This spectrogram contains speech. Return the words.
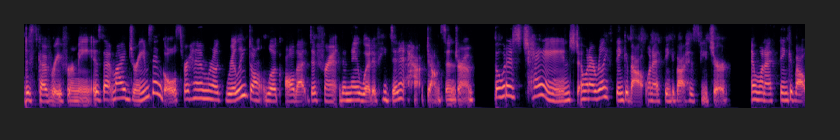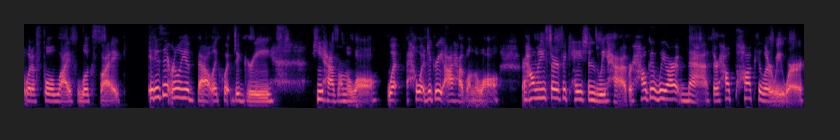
discovery for me is that my dreams and goals for him like really don't look all that different than they would if he didn't have Down syndrome. But what has changed and what I really think about when I think about his future and when I think about what a full life looks like, it isn't really about like what degree he has on the wall, what what degree I have on the wall, or how many certifications we have, or how good we are at math, or how popular we were,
